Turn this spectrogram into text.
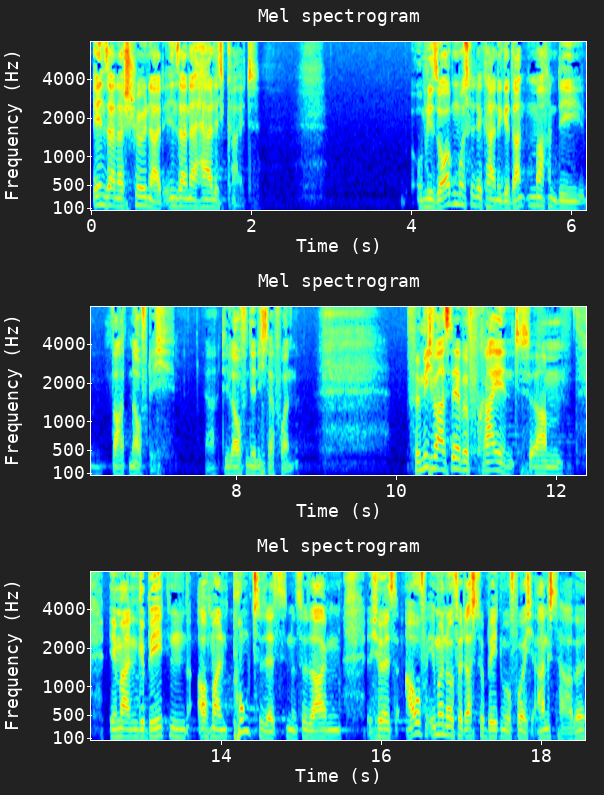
In seiner Schönheit, in seiner Herrlichkeit. Um die Sorgen musst du dir keine Gedanken machen, die warten auf dich. Ja, die laufen dir nicht davon. Für mich war es sehr befreiend, ähm, in meinen Gebeten auch mal einen Punkt zu setzen und zu sagen, ich höre jetzt auf, immer nur für das zu beten, wovor ich Angst habe.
